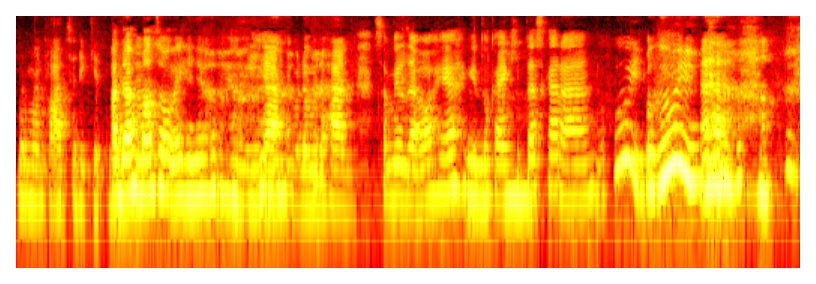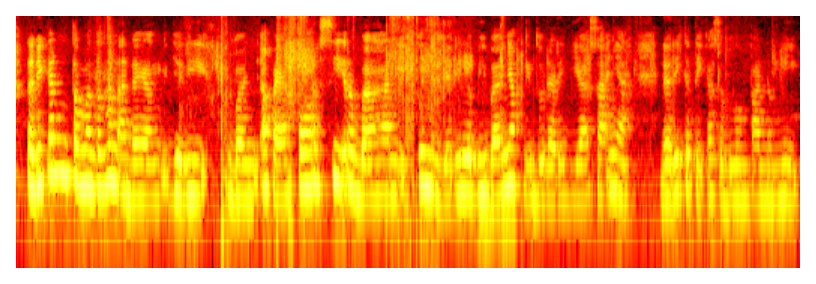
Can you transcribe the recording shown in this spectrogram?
bermanfaat sedikit Ada amal solehnya. iya mudah-mudahan sambil dakwah ya gitu kayak kita sekarang. Hui. Uhuy. Tadi kan teman-teman ada yang jadi banyak apa ya porsi rebahan itu menjadi lebih banyak gitu dari biasanya dari ketika sebelum pandemi.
